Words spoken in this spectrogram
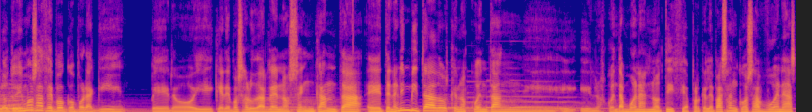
Lo tuvimos hace poco por aquí, pero hoy queremos saludarle. Nos encanta eh, tener invitados que nos cuentan y, y- y nos cuentan buenas noticias, porque le pasan cosas buenas,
